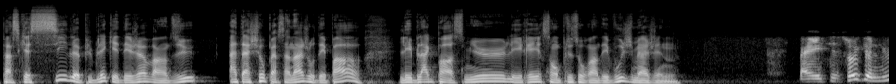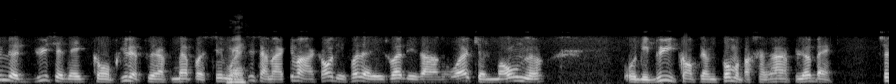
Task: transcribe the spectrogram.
parce que si le public est déjà vendu, attaché au personnage au départ, les blagues passent mieux, les rires sont plus au rendez-vous, j'imagine. Ben, c'est sûr que nous, notre but, c'est d'être compris le plus rapidement possible. Mais ça m'arrive encore des fois d'aller jouer à des endroits que le monde, là, au début, ils ne comprennent pas mon personnage. Puis là, ben, ça,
